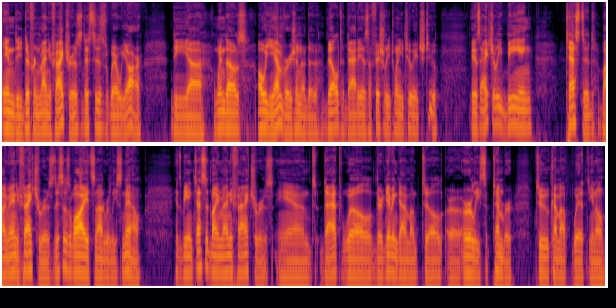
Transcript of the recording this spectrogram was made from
in the different manufacturers, this is where we are. The uh, Windows OEM version of the build that is officially 22H2 is actually being tested by manufacturers. This is why it's not released now. It's being tested by manufacturers, and that will they're giving them until uh, early September to come up with you know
